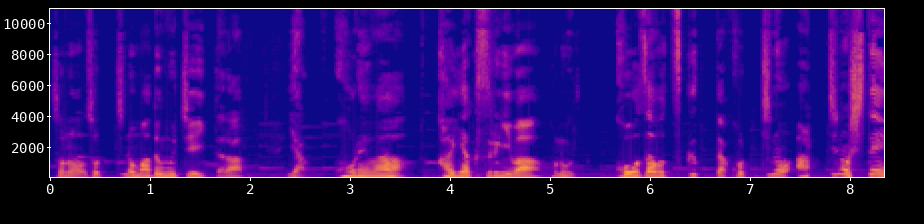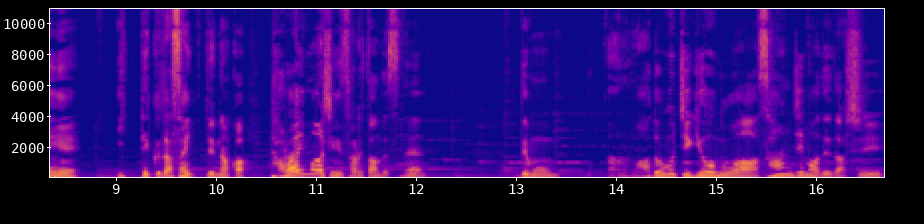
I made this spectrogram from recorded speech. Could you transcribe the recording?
その、そっちの窓口へ行ったら、いや、これは、解約するには、この口座を作ったこっちのあっちの支店へ行ってくださいってなんか、たらい回しにされたんですね。でも、あの、窓口業務は3時までだし、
